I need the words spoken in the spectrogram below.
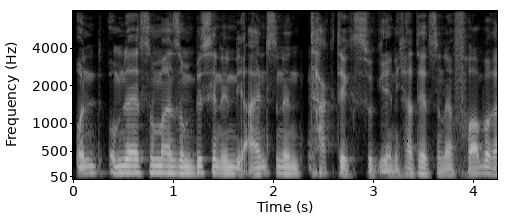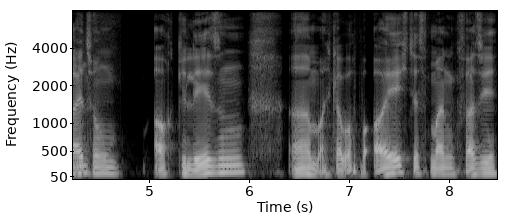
Und um da jetzt nochmal so ein bisschen in die einzelnen Taktik zu gehen. Ich hatte jetzt in der Vorbereitung mhm auch gelesen, ähm, ich glaube auch bei euch, dass man quasi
